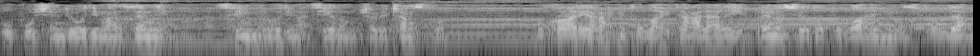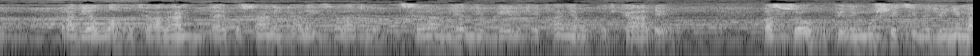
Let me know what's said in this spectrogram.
upućen ljudima na zemlji, svim ljudima, cijelom čovečanstvu. Buharija, rahmetullahi ta'ala, alaih, prenosi od Abdullah ibn Mas'uda, radijallahu ta'ala, da je poslanik, alaih salatu selam, jedne prilike klanjao kod Kabe. Pa su se okupili mušlici među njima,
